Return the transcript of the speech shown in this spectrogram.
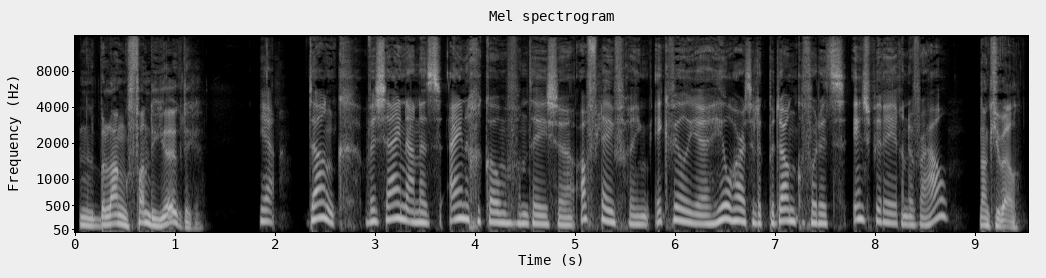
in het belang van de jeugdigen. Ja, dank. We zijn aan het einde gekomen van deze aflevering. Ik wil je heel hartelijk bedanken voor dit inspirerende verhaal. Dankjewel.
